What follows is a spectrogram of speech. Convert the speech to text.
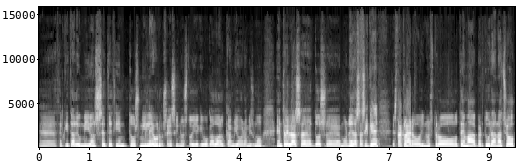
eh, cerquita de 1.700.000 euros, ¿eh? si no estoy equivocado al cambio ahora mismo entre las eh, dos monedas. Así que está claro, hoy nuestro tema de apertura, Nacho,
